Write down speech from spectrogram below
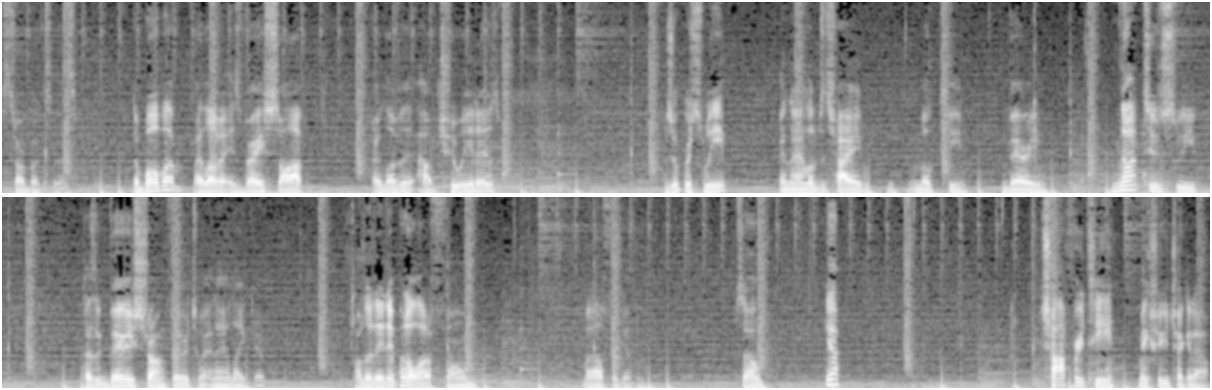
Starbucks is. The boba, I love it. It's very soft. I love it how chewy it is. Super sweet. And I love the chai milk tea. Very, not too sweet. Has a very strong flavor to it and I like it. Although they did put a lot of foam, but I'll forgive them. So, yeah. Cha tea. Make sure you check it out.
